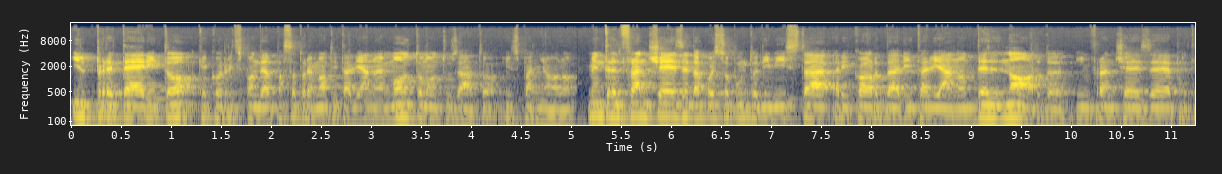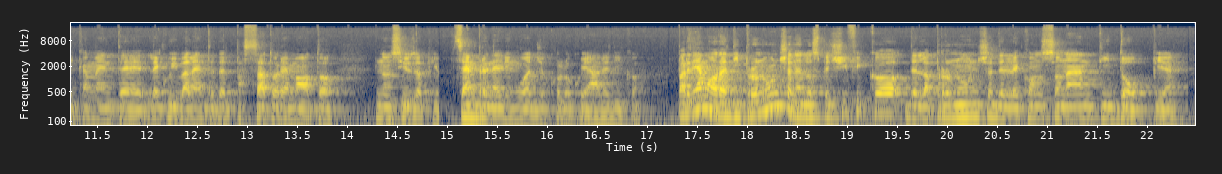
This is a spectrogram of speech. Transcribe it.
il preterito, che corrisponde al passato remoto italiano, è molto molto usato in spagnolo, mentre il francese da questo punto di vista ricorda l'italiano del nord, in francese praticamente l'equivalente del passato remoto non si usa più, sempre nel linguaggio colloquiale dico. Parliamo ora di pronuncia, nello specifico della pronuncia delle consonanti doppie.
